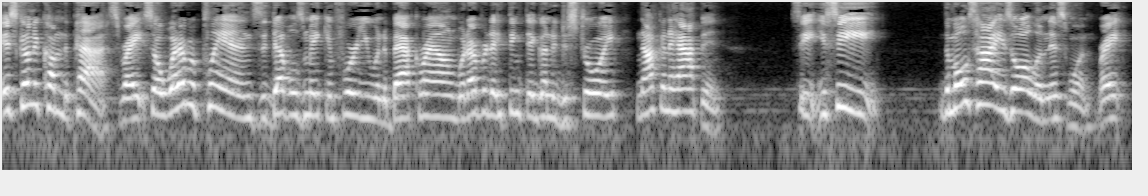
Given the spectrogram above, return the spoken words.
it's going to come to pass, right? So whatever plans the devil's making for you in the background, whatever they think they're going to destroy, not going to happen. See, you see, the Most High is all in this one, right?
